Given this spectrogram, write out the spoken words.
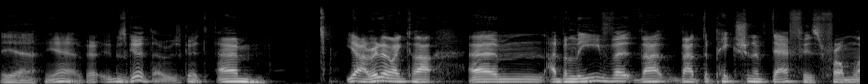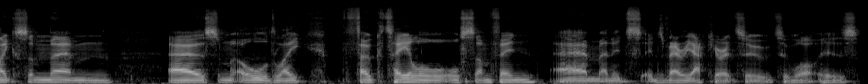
Yeah. yeah, it was good though. It was good. Um, yeah, I really like that. Um, I believe that that that depiction of death is from like some um, uh, some old like folk tale or, or something. Um, and it's it's very accurate to to what is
